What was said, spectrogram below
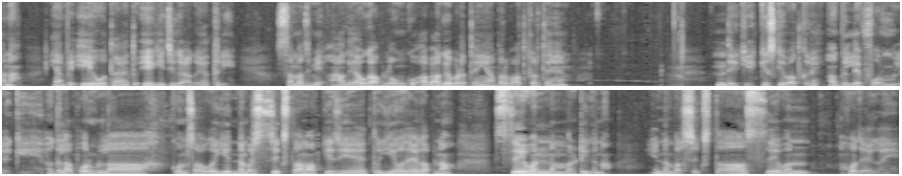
है ना? यहाँ पे ए होता है तो ए की जगह आ गया थ्री समझ में आ गया होगा आप लोगों को? अब आगे बढ़ते हैं, यहाँ पर बात करते हैं। देखिए, किसकी बात करें? अगले फॉर्मूले की। अगला फॉर्मूला कौन सा होगा? ये नंबर सिक्स था, माफ़ कीजिए तो ये हो जाएगा अपना सेवन नंबर ठीक है ना? ये नंबर सिक्स था सेवन हो जाएगा ये।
